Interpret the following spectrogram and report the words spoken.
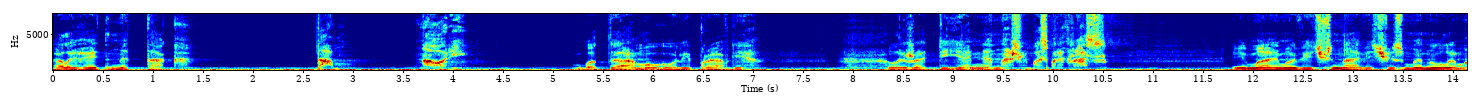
але геть не так там, на горі. Бо там, у голій правді, лежать діяння наші без прикрас. І маємо віч навіч із минулим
